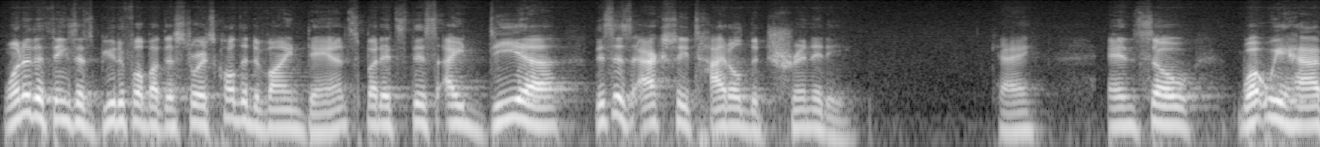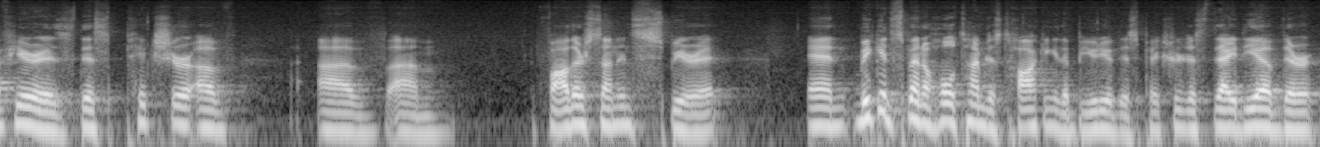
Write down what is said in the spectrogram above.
one of the things that's beautiful about this story, it's called the divine dance, but it's this idea, this is actually titled the Trinity. Okay? And so what we have here is this picture of, of um, Father, Son, and Spirit. And we could spend a whole time just talking the beauty of this picture, just the idea of their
